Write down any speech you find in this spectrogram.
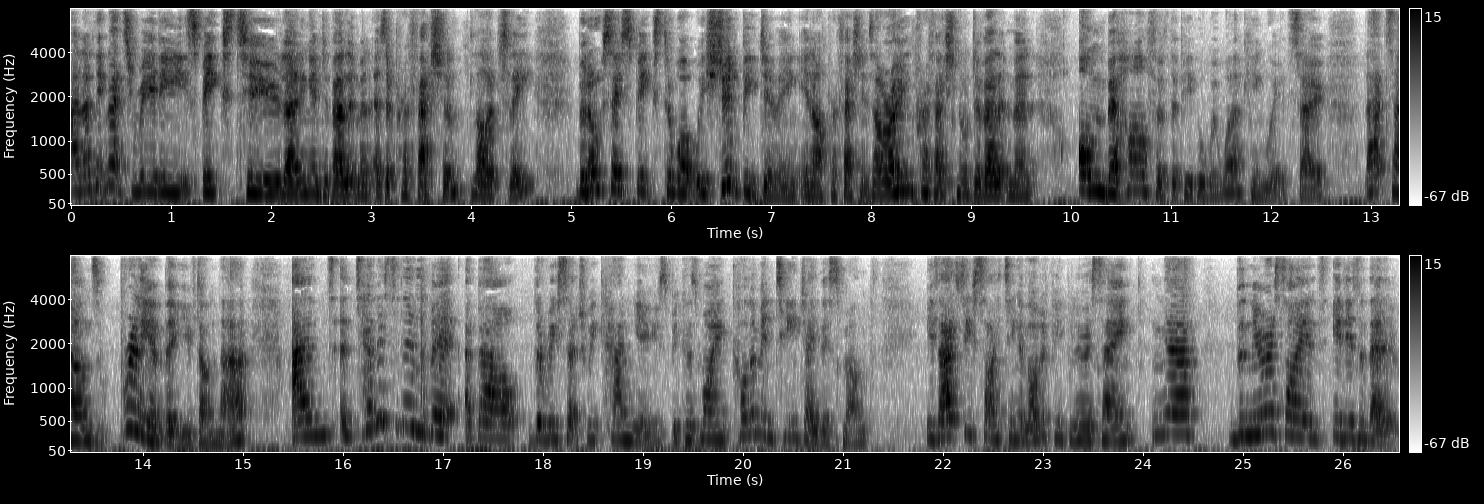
And i think that's really speaks to learning and development as a profession largely but yeah. also speaks to what we should be doing in our profession. It's our own professional development on behalf of the people we're working with so that sounds brilliant that you've done that and, and tell us a little bit about the research we can use because my column in TJ this month is actually citing a lot of people who are saying, yeah, the neuroscience, it isn't there.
